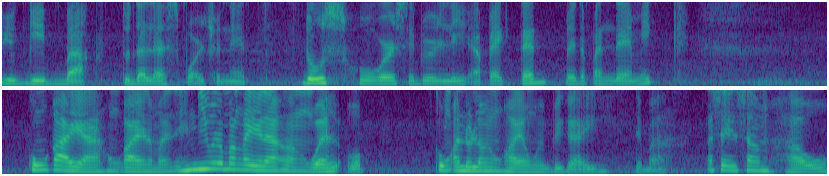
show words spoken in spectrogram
you give back to the less fortunate. Those who were severely affected by the pandemic kung kaya, kung kaya naman, hindi mo naman kailangang well off kung ano lang yung kaya mo ibigay, 'di ba? Kasi somehow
